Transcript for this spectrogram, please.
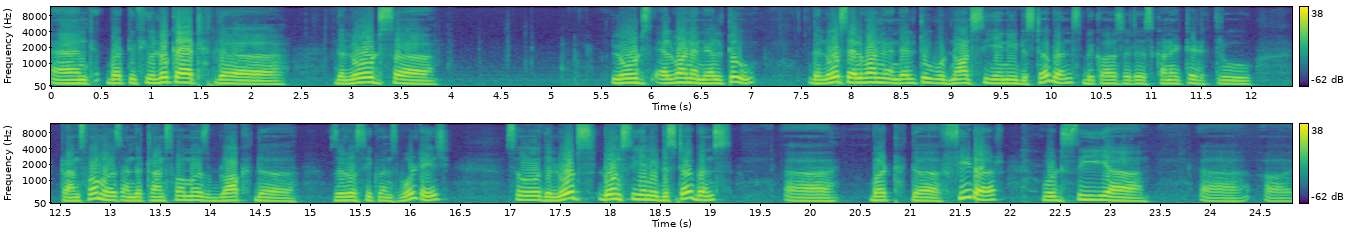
and but if you look at the the loads uh, loads L1 and L2 the loads L1 and L2 would not see any disturbance because it is connected through transformers and the transformers block the 0 sequence voltage. So, the loads do not see any disturbance uh, but the feeder would see uh, uh, uh,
